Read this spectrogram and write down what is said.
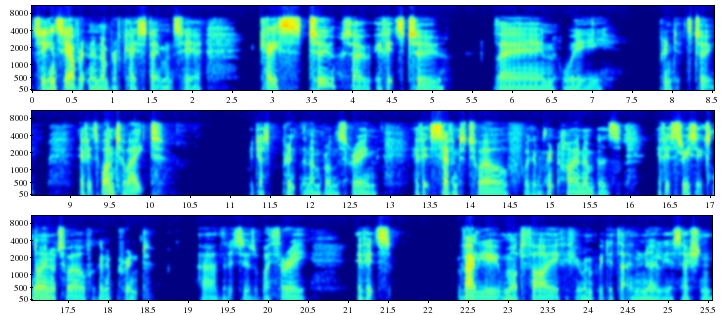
So you can see I've written a number of case statements here. Case 2, so if it's 2, then we print it's 2. If it's 1 to 8, we just print the number on the screen. If it's 7 to 12, we're going to print higher numbers. If it's 3, 6, 9 or 12, we're going to print uh, that it's divisible by 3. If it's value mod 5, if you remember we did that in an earlier session,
